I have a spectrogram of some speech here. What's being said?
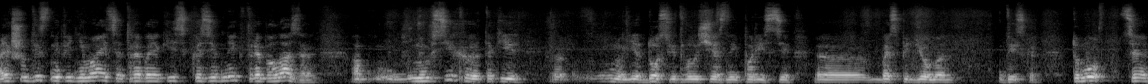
А якщо диск не піднімається, треба якийсь вказівник, треба лазер. А не у всіх е, такі, е, ну, є досвід величезний по різці е, без підйому диска. Тому це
